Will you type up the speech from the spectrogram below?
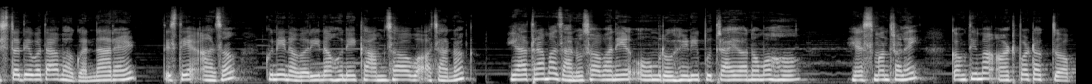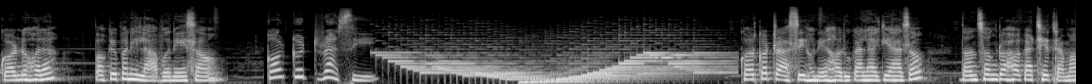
इष्टदेवता भगवान् नारायण। त्यस्तै आज कुनै नगरी नहुने काम छ वा अचानक यात्रामा जानु छ भने ओम रोहिणी पुत्राय नमः। यस मन्त्रलाई कम्तीमा आठ पटक जप गर्नुहोला पक्कै पनि लाभ हुनेछ। कर्कट राशि। कर्कट राशि हुनेहरूका लागि आज धन सङ्ग्रहका क्षेत्रमा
